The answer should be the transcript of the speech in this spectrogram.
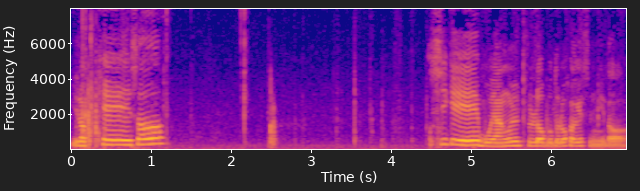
이렇게 해서 시계의 모양을 둘러보도록 하겠습니다.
